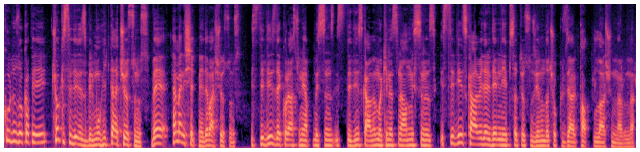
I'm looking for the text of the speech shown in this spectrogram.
kurduğunuz o kafeyi çok istediğiniz bir muhitte açıyorsunuz ve hemen işletmeye de başlıyorsunuz. İstediğiniz dekorasyonu yapmışsınız, istediğiniz kahve makinesini almışsınız, istediğiniz kahveleri demleyip satıyorsunuz. Yanında çok güzel tatlılar şunlar bunlar.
